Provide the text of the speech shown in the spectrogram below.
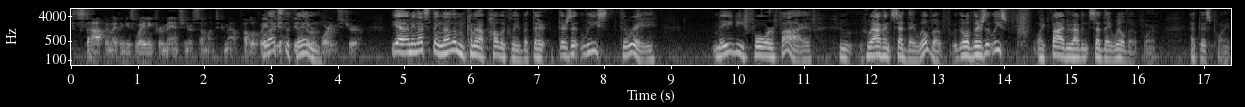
to stop him. I think he's waiting for Manchin or someone to come out publicly. Well, that's if, the thing. If the reporting's true. Yeah, I mean that's the thing. None of them have come out publicly, but there there's at least three, maybe four or five who who haven't said they will vote for. Well, there's at least like five who haven't said they will vote for him at this point.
